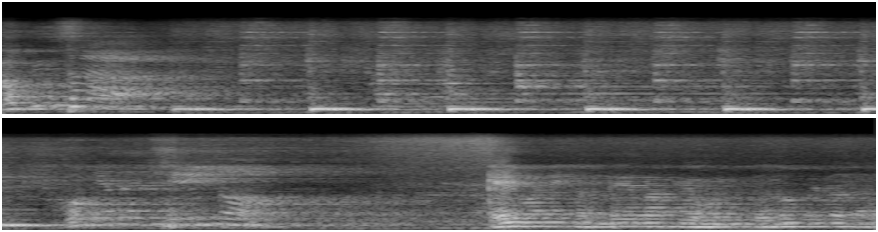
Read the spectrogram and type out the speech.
Comienza. Comienza el chino. Qué bonito tema, qué bonito número.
